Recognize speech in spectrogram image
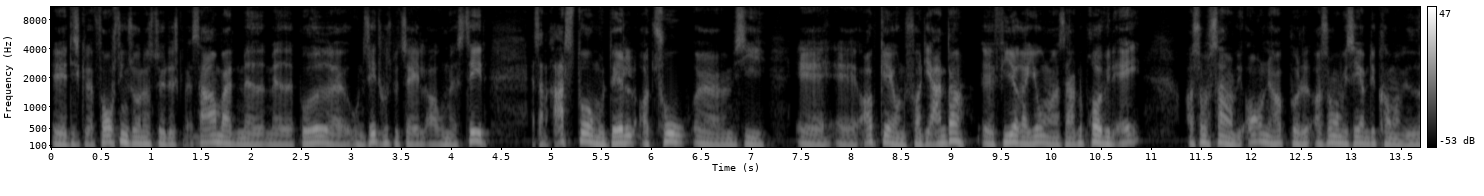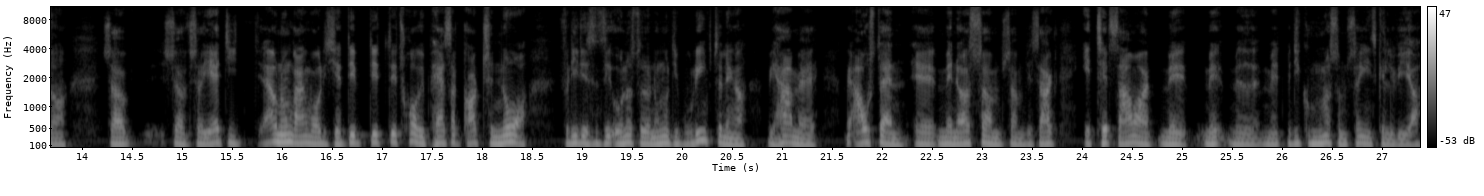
øh, det skal være forskningsunderstøttet, det skal være samarbejde med, med både øh, universitetshospital og universitet. Altså en ret stor model, og to øh, man sige, øh, øh, opgaven for de andre øh, fire regioner og sagt, nu prøver vi det af, og så samler vi ordentligt op på det, og så må vi se, om det kommer videre. Så, så, så ja, de, der er jo nogle gange, hvor de siger, det, det, det tror vi passer godt til Nord, fordi det sådan set understøtter nogle af de problemstillinger, vi har med, med afstand, øh, men også, som, som det sagt, et tæt samarbejde med, med, med, med, med de kommuner, som så skal levere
